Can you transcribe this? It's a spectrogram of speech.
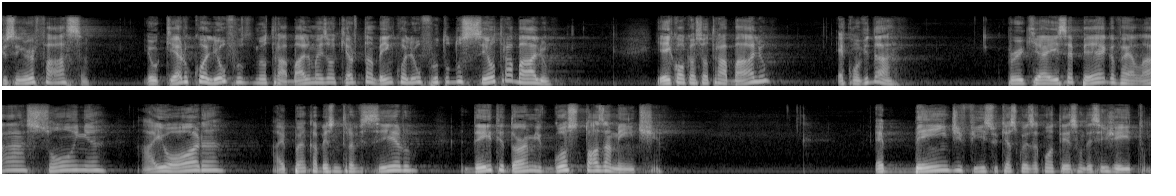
que o Senhor faça. Eu quero colher o fruto do meu trabalho, mas eu quero também colher o fruto do seu trabalho. E aí qual que é o seu trabalho? É convidar. Porque aí você pega, vai lá, sonha, aí ora, aí põe a cabeça no travesseiro, deita e dorme gostosamente. É bem difícil que as coisas aconteçam desse jeito.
